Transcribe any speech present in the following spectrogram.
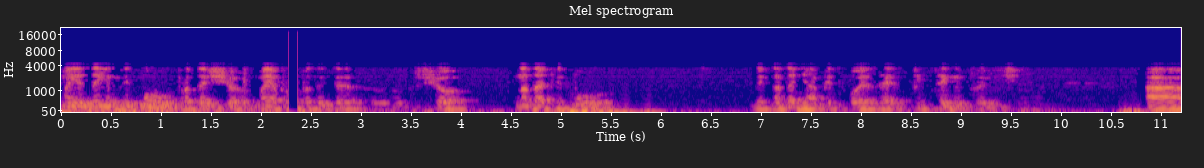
ми даємо відмову про те, що моя пропозиція, що надати відмову від надання під ОСГ під цими приміщеннями. А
